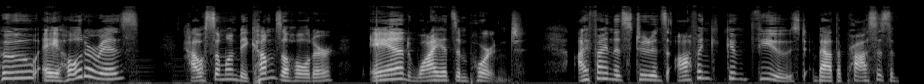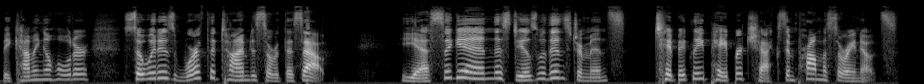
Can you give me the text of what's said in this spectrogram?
who a holder is, how someone becomes a holder, and why it's important. I find that students often get confused about the process of becoming a holder, so it is worth the time to sort this out. Yes, again, this deals with instruments, typically paper checks and promissory notes.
